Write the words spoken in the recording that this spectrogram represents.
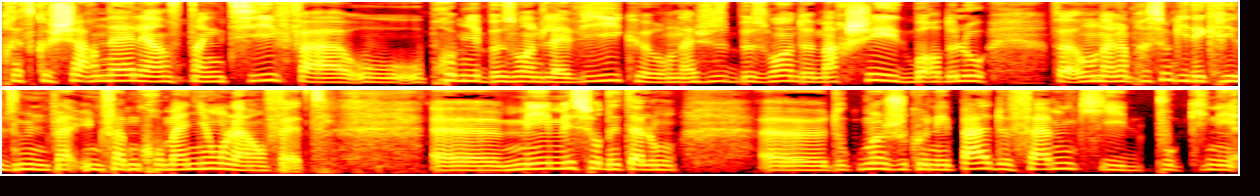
presque charnel et instinctif aux, premiers besoins de la vie, qu'on a juste besoin de marcher et de boire de l'eau. Enfin, on a l'impression qu'ils décrivent une, une femme Cro-Magnon là en fait, Euh, mais, mais sur des talons. Donc moi je connais pas de femme qui, qui, n'est,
